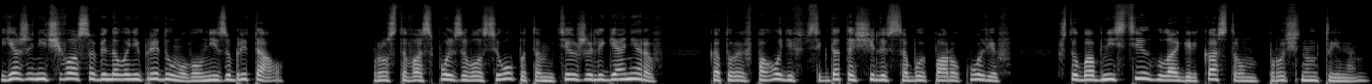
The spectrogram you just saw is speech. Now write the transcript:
я же ничего особенного не придумывал, не изобретал. Просто воспользовался опытом тех же легионеров, которые в погоде всегда тащили с собой пару кольев, чтобы обнести лагерь Каструм прочным тыном.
